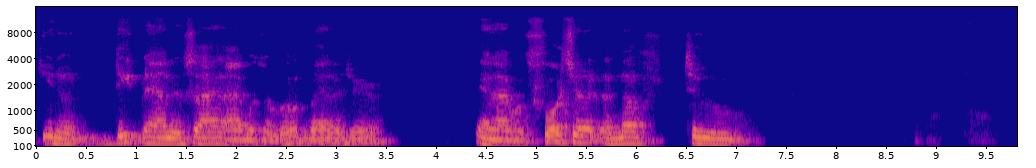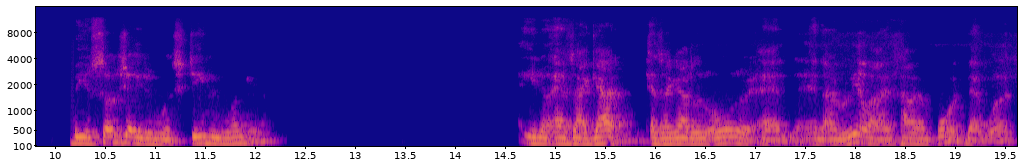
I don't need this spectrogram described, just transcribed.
you know, deep down inside, I was a road manager. And I was fortunate enough to be associated with Stevie Wonder. You know, as I got as I got a little older and, and I realized how important that was.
